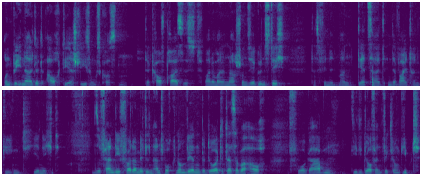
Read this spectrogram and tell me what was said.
und beinhaltet auch die Erschließungskosten. Der Kaufpreis ist meiner Meinung nach schon sehr günstig. Das findet man derzeit in der weiteren Gegend hier nicht. Sofern die Fördermittel in Anspruch genommen werden, bedeutet das aber auch Vorgaben, die die Dorfentwicklung gibt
